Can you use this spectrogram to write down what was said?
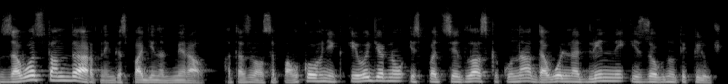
«Завод стандартный, господин адмирал», — отозвался полковник и выдернул из-под седла скакуна довольно длинный изогнутый ключ.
